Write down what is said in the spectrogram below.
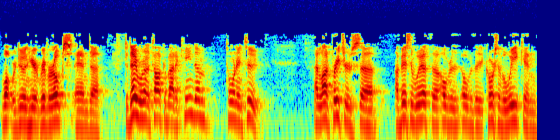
what we're doing here at River Oaks. And uh, today we're going to talk about a kingdom torn in two. I had a lot of preachers uh, I visited with uh, over over the course of a week, and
